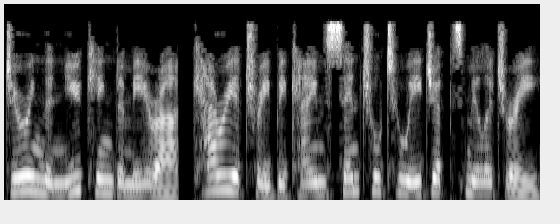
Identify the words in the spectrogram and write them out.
During the New Kingdom era, chariotry became central to Egypt's military.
